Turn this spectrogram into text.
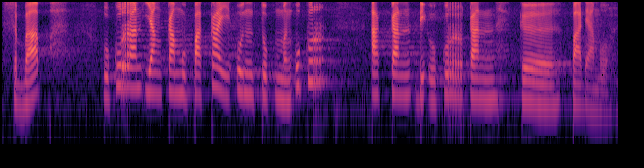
Sebab ukuran yang kamu pakai untuk mengukur akan diukurkan kepadamu.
